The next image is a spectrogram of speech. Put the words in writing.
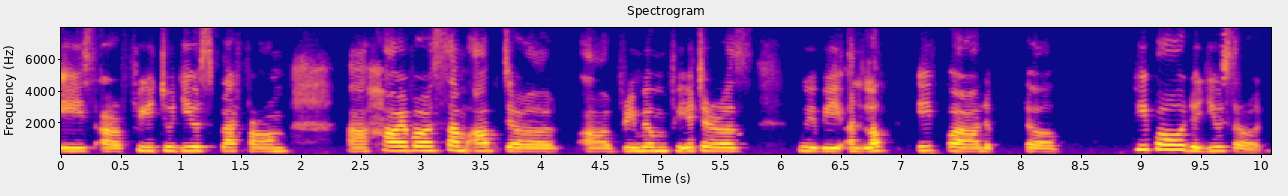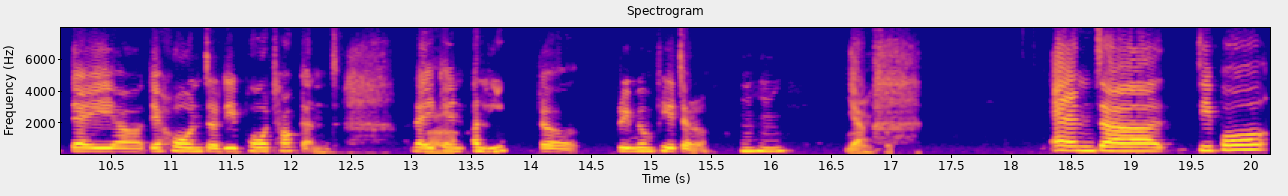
is a free to use platform. Uh, however, some of the uh, premium features will be unlocked if uh, the, the people, the user, they uh, they hold the depot token. They ah. can unlock the premium feature. Mm-hmm. Yeah. Nice. And uh, depot,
